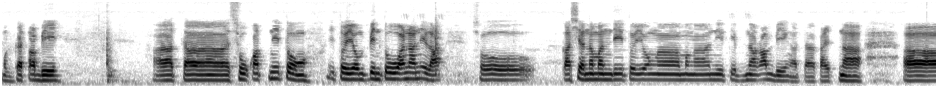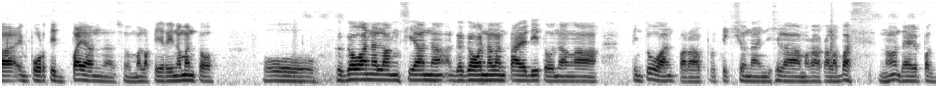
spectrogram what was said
Magkatabi at ah, sukat nito, ito yung pintuan na nila. So, kasya naman dito yung ah, mga native na kambing at ah, kahit na ah, imported pa yan, so malaki rin naman to. Oh, gagawa na lang siya na gagawa na lang tayo dito ng ah, pintuan para protection na hindi sila makakalabas, no? Dahil pag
